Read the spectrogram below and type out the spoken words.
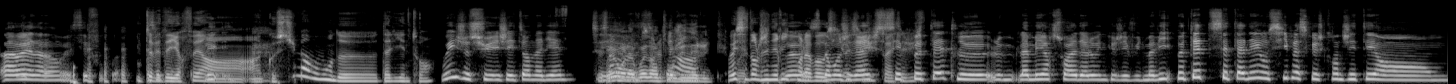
ah ouais, non, non, mais c'est fou, quoi. Tu avais d'ailleurs fait Mais- un, un costume à un moment d'Alien, toi. Oui, je suis, j'ai été en alien. C'est ça, Ouais, on la voit dans ton générique. Oui, c'est dans le générique Ouais, qu'on la voit c'est aussi. dans mon générique. C'est peut-être le, le- la meilleure soirée d'Halloween que j'ai vue de ma vie. Peut-être cette année aussi parce que quand j'étais en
